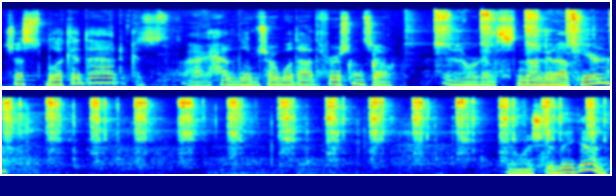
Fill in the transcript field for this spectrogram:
just look at that because I had a little trouble with that the first one. So and we're going to snug it up here. And we should be good.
